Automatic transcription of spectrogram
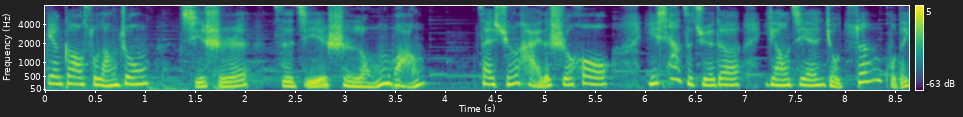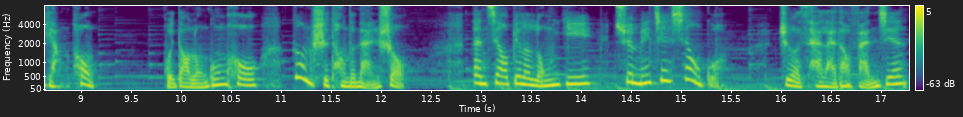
便告诉郎中，其实自己是龙王，在巡海的时候，一下子觉得腰间有钻骨的痒痛，回到龙宫后更是疼得难受，但叫遍了龙医却没见效果，这才来到凡间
